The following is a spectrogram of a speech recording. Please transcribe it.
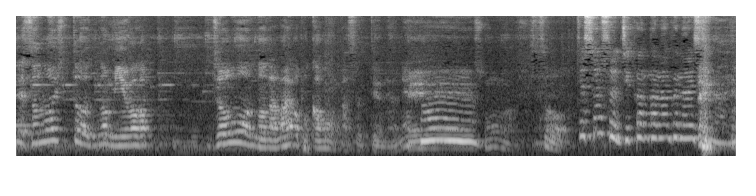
でその人の民話が女王の名前がポカホンタスっていうんだよね。へえそうなんそう。じゃあそろそろ時間がなくなりそうなんで、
